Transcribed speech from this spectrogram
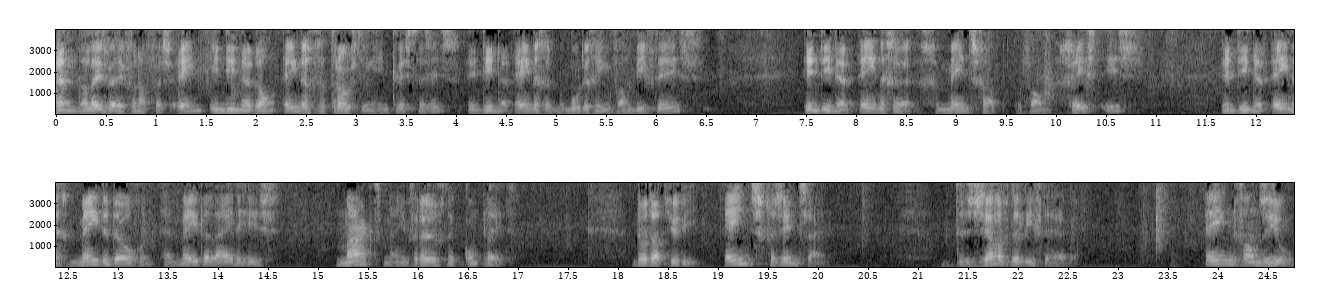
En dan lezen we even vanaf vers 1. Indien er dan enige vertroosting in Christus is, indien er enige bemoediging van liefde is, indien er enige gemeenschap van geest is, indien er enig mededogen en medelijden is, maakt mijn vreugde compleet. Doordat jullie eensgezind zijn, dezelfde liefde hebben, één van ziel,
